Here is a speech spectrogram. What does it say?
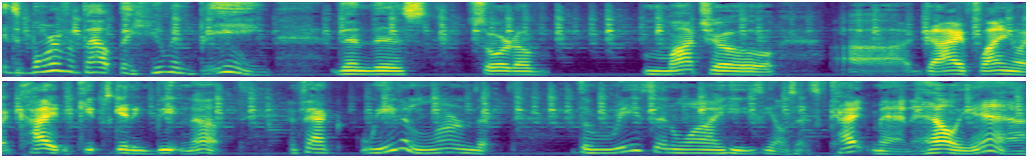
it's more of about the human being than this sort of macho uh, guy flying a kite keeps getting beaten up. In fact, we even learned that the reason why he's, you know, says kite man, hell yeah,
